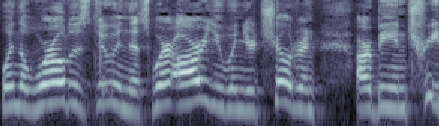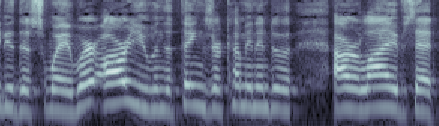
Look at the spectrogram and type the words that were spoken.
When the world is doing this? Where are you when your children are being treated this way? Where are you when the things are coming into our lives that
